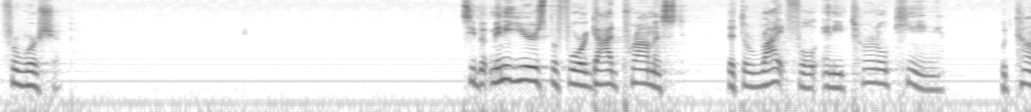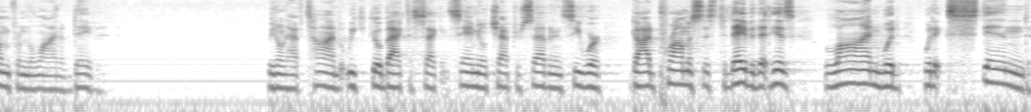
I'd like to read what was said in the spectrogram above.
for worship. See, but many years before, God promised that the rightful and eternal king would come from the line of David. We don't have time, but we could go back to 2 Samuel chapter 7 and see where God promises to David that his line would, would extend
